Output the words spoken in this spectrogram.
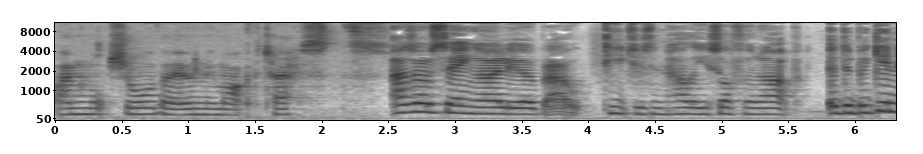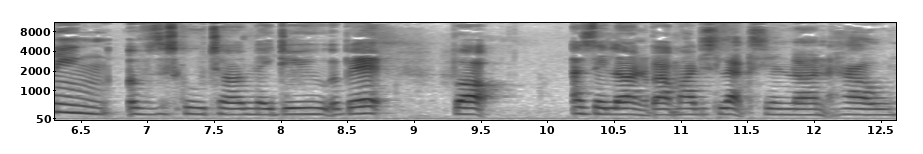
I'm not sure. They only mark the tests. As I was saying earlier about teachers and how they soften up, at the beginning of the school term they do a bit, but as they learn about my dyslexia and learn how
